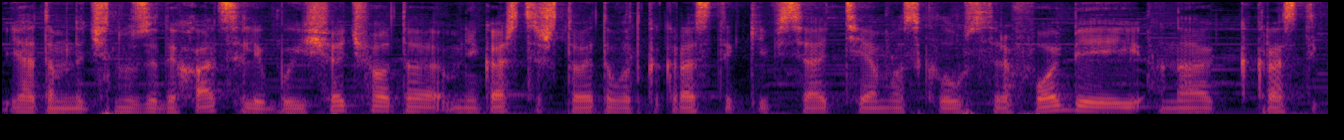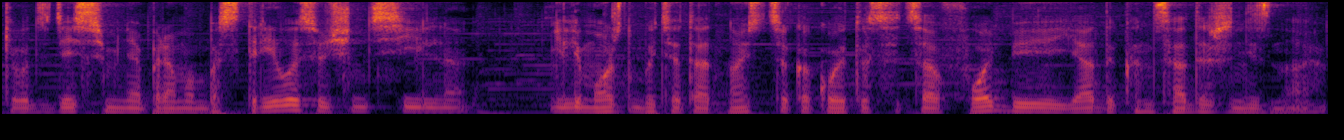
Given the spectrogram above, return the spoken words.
Я там начну задыхаться, либо еще что-то. Мне кажется, что это вот как раз-таки вся тема с клаустрофобией, она как раз-таки вот здесь у меня прям обострилась очень сильно. Или, может быть, это относится к какой-то социофобии, я до конца даже не знаю.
